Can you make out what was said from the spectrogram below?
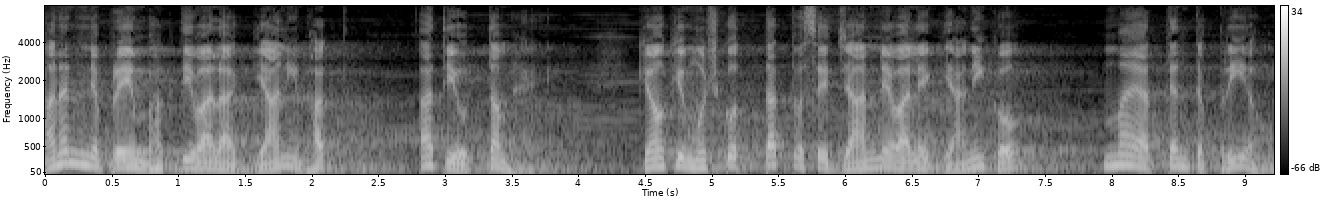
अनन्य प्रेम भक्ति वाला ज्ञानी भक्त अति उत्तम है, क्योंकि मुझको तत्व से जानने वाले ज्ञानी को मैं अत्यंत प्रिय हूँ,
